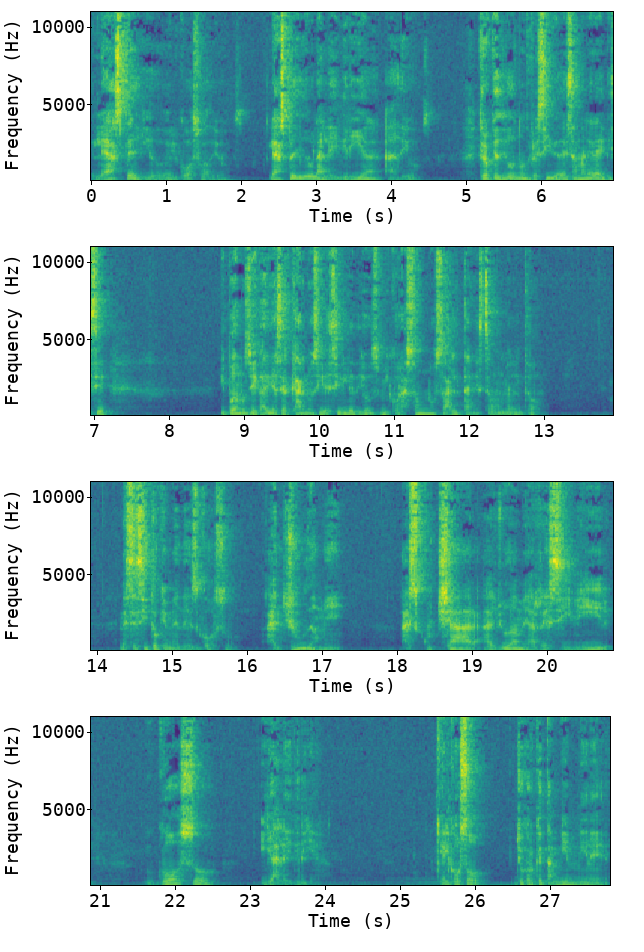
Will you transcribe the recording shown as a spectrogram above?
¿Le has pedido el gozo a Dios? ¿Le has pedido la alegría a Dios? Creo que Dios nos recibe de esa manera y dice, y podemos llegar y acercarnos y decirle, Dios, mi corazón no salta en este momento. Necesito que me des gozo. Ayúdame a escuchar, ayúdame a recibir gozo y alegría. El gozo yo creo que también viene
